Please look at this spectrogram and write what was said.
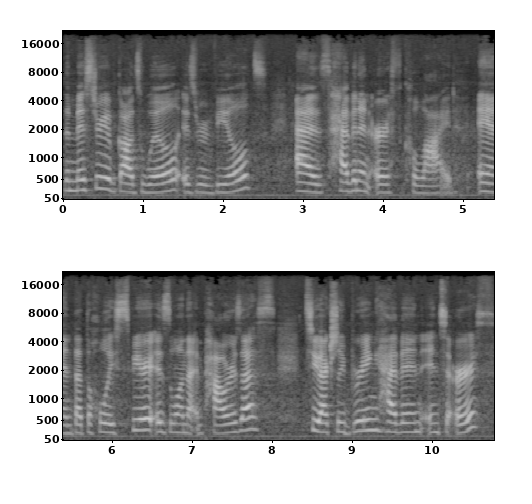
the mystery of God's will is revealed as heaven and earth collide, and that the Holy Spirit is the one that empowers us to actually bring heaven into earth,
